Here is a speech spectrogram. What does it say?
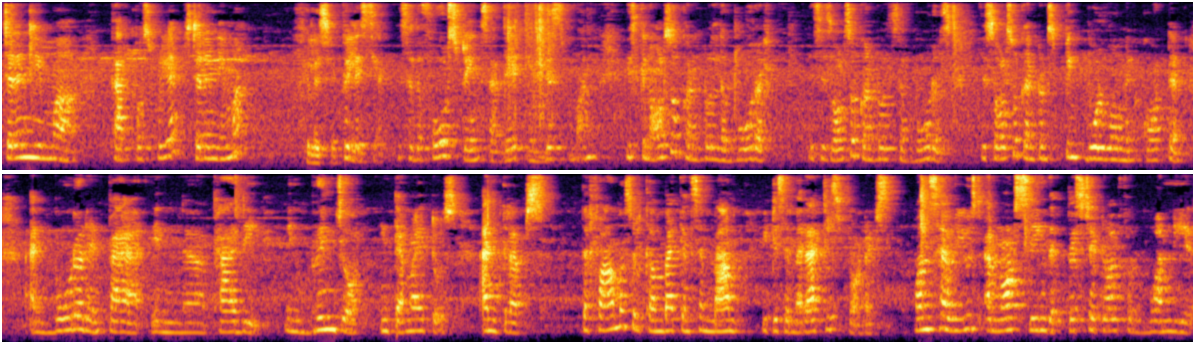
Steinernema carposporia, Steinernema Felicia. Felicia. Are the four strains are there in this one. This can also control the borer. This is also controls the borers. This also controls pink bollworm in cotton and borer in pa- in uh, paddy, in brinjal, in tomatoes and grubs. The farmers will come back and say, "Ma'am, it is a miraculous product. Once I've used, I'm not seeing that pest at all for one year."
